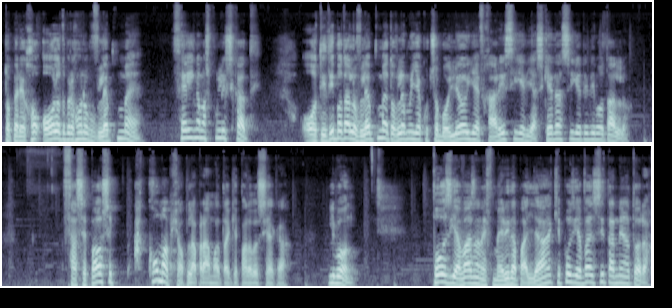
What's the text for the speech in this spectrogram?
Το περιεχό... Όλο το περιεχόμενο που βλέπουμε θέλει να μας πουλήσει κάτι. Οτιδήποτε άλλο βλέπουμε, το βλέπουμε για κουτσομπολιό, για ευχαρίστηση, για διασκέδαση, για οτιδήποτε άλλο. Θα σε πάω σε ακόμα πιο απλά πράγματα και παραδοσιακά. Λοιπόν, πώς διαβάζανε εφημερίδα παλιά και πώς διαβάζεις εσύ τα νέα τώρα.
